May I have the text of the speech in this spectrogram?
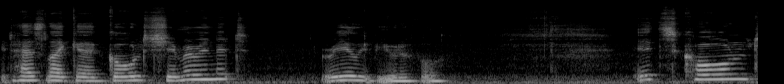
It has like a gold shimmer in it really beautiful. It's called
